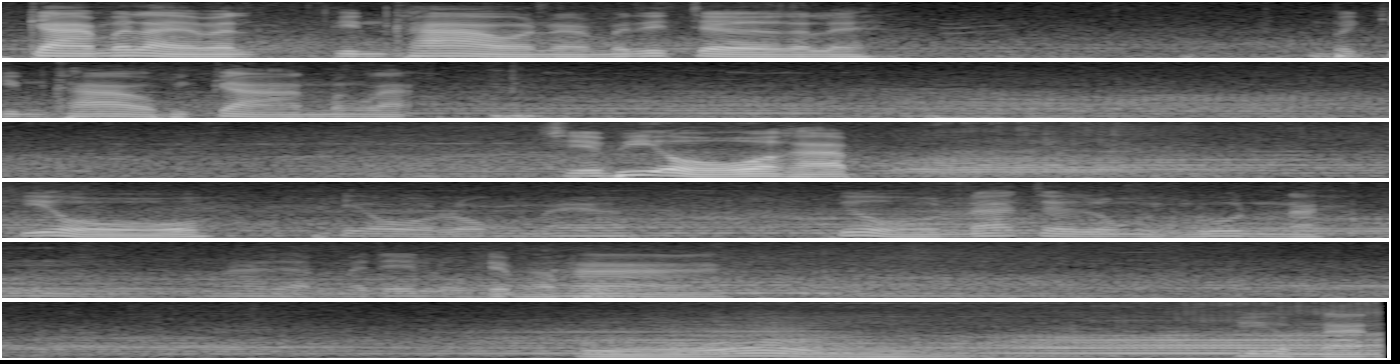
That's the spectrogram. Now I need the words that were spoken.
พี่การเมื่อไหร่มากินข้าวนะไม่ได้เจอกันเลย ไปกินข้าวกับพี่การบ้างละเชียร์พี่โออะครับพี่โอ พี่โอลงไหมครับพี่โอน่าจะลงอีกรุ่นนะ อืมน่าจะไม่ได้ลงครับ F5 โอ้โหพี่กำนัน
